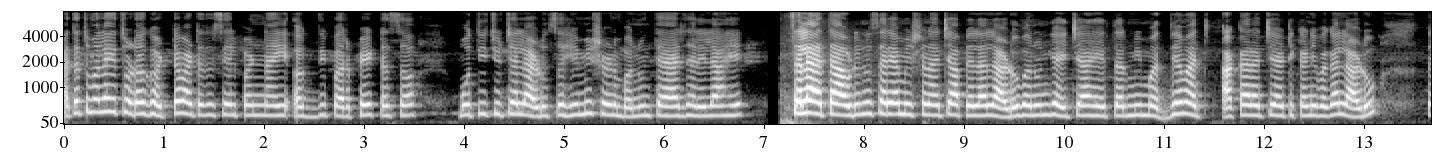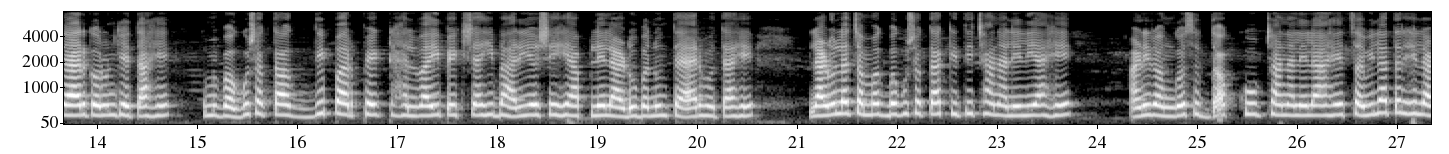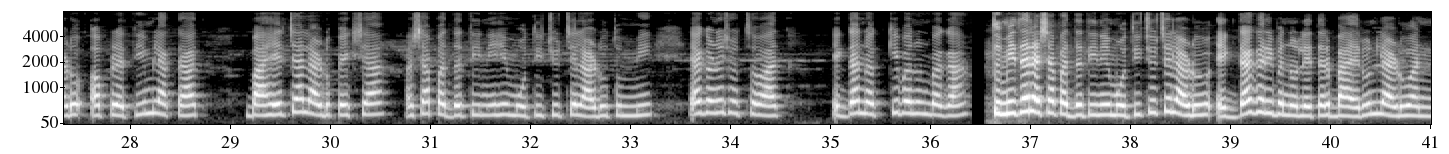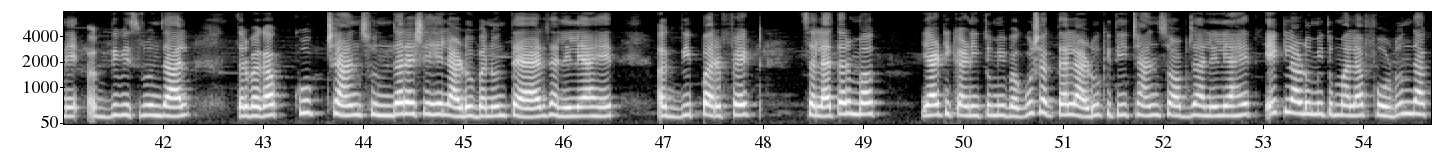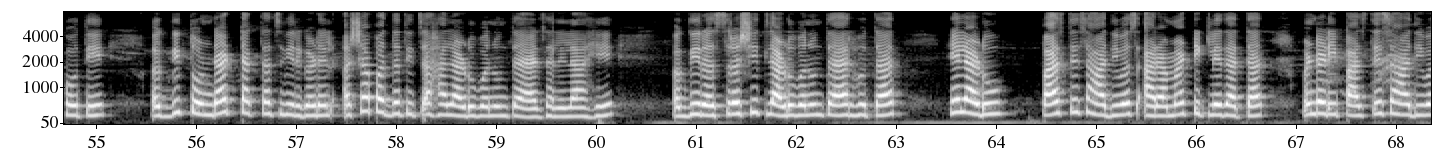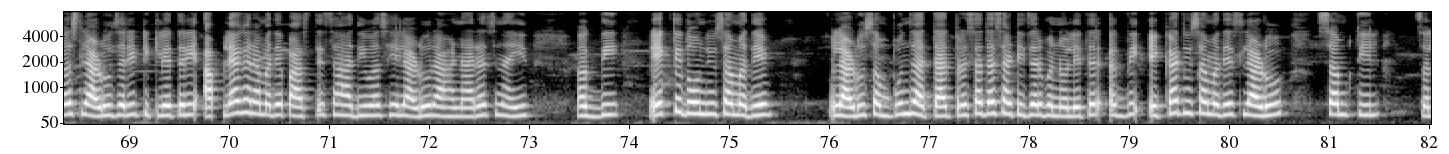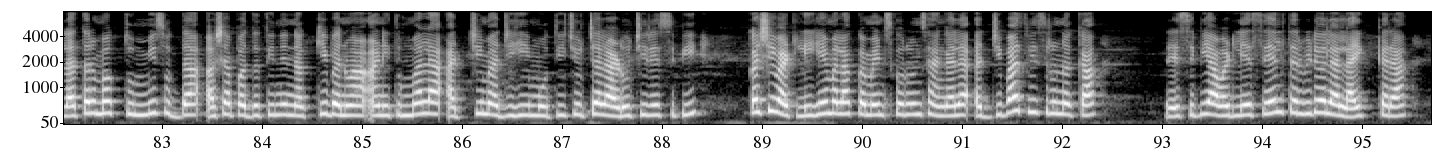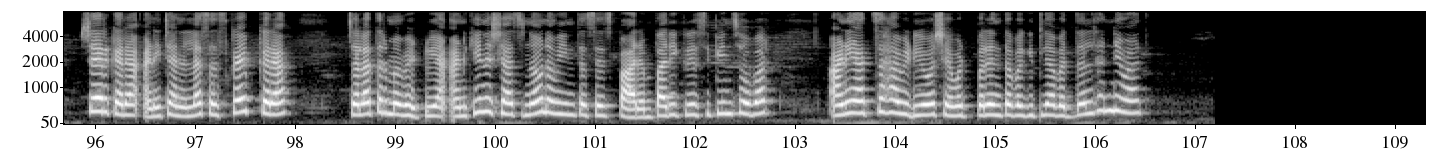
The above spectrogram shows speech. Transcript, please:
आता तुम्हाला हे थोडं घट्ट वाटत असेल पण नाही अगदी परफेक्ट असं मोतीचूरच्या लाडूचं हे मिश्रण बनून तयार झालेलं आहे. चला आता आवडीनुसार या मिश्रणाचे आपल्याला लाडू बनवून घ्यायचे आहे तर मी मध्यम आकाराचे या ठिकाणी बघा लाडू तयार करून घेत आहे. तुम्ही बघू शकता अगदी परफेक्ट हलवाईपेक्षाही भारी असे हे आपले लाडू बनून तयार होत आहे. लाडूला चमक बघू शकता किती छान आलेली आहे आणि रंगसुद्धा खूप छान आलेला आहे. चवीला तर हे लाडू अप्रतिम लागतात. बाहेरच्या लाडूपेक्षा अशा पद्धतीने हे मोतीचूरचे लाडू तुम्ही या गणेशोत्सवात एकदा नक्की बनवून बघा. तुम्ही जर अशा पद्धतीने मोतीचूरचे लाडू एकदा घरी बनवले तर बाहेरून लाडू आणणे अगदी विसरून जाल. तर बघा खूप छान सुंदर असे हे लाडू बनवून तयार झालेले आहेत. अगदी परफेक्ट. चला तर मग या ठिकाणी तुम्ही बघू शकता लाडू किती छान सॉफ्ट झालेले आहेत. एक लाडू मी तुम्हाला फोडून दाखवते. अगदी तोंडात टाकताच विरघडेल अशा पद्धतीचा हा लाडू बनवून तयार झालेला आहे. अगदी रसरशीत लाडू बनवून तयार होतात. हे लाडू पाच ते सहा दिवस आरामात टिकले जातात. मंडळी पाच ते सहा दिवस लाडू जरी टिकले तरी आपल्या घरामध्ये पाच ते सहा दिवस हे लाडू राहणारच नाहीत. अगदी एक ते दोन दिवसामध्ये लाडू संपून जातात. प्रसादासाठी जर बनवले तर अगदी एका दिवसामध्येच लाडू संपतील. चला तर मग तुम्हीसुद्धा अशा पद्धतीने नक्की बनवा आणि तुम्हाला आजची माझी ही मोतीचूरच्या लाडूची रेसिपी कशी वाटली हे मला कमेंट्स करून सांगायला अजिबात विसरू नका. रेसिपी आवडली असेल तर व्हिडिओला लाईक करा शेअर करा आणि चॅनलला सबस्क्राईब करा. चला तर मग भेटूया आणखीन अशाच नवनवीन तसेच पारंपरिक रेसिपींसोबत. आणि आजचा हा व्हिडिओ शेवटपर्यंत बघितल्याबद्दल धन्यवाद.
